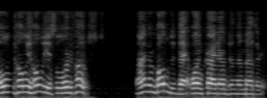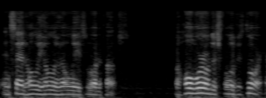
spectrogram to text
Holy, holy, holy is the Lord of hosts. I've emboldened that one cried unto another and said, Holy, holy, holy is the Lord of hosts. The whole world is full of his glory.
